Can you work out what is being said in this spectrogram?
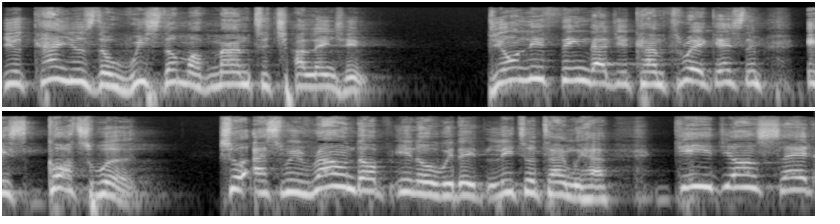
You can't use the wisdom of man to challenge him. The only thing that you can throw against him is God's word. So as we round up, you know, with the little time we have, Gideon said,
